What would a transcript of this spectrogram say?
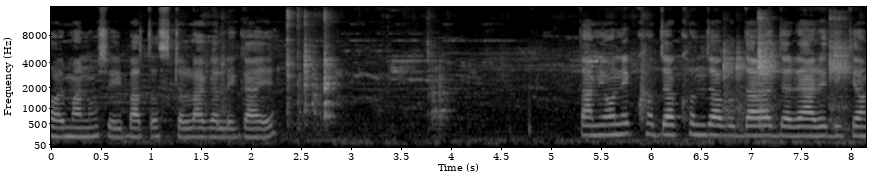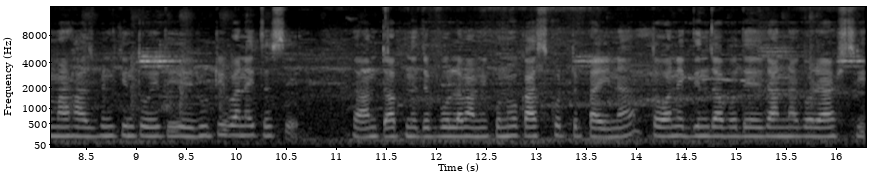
হয় মানুষ, এই বাতাসটা লাগালে গায়ে। তা আমি অনেক যখন যাব দাঁড়ায় দাঁড়ায় আর এদিকে আমার হাজবেন্ড কিন্তু ওই রুটি বানাইতেছে। আমি তো আপনাদের বললাম আমি কোনো কাজ করতে পারি না। তো অনেক দিন যাবদে রান্নাঘরে আসছি।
